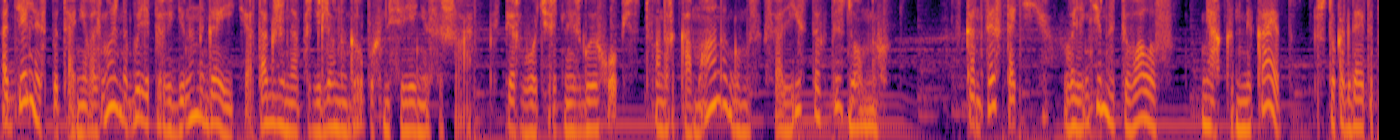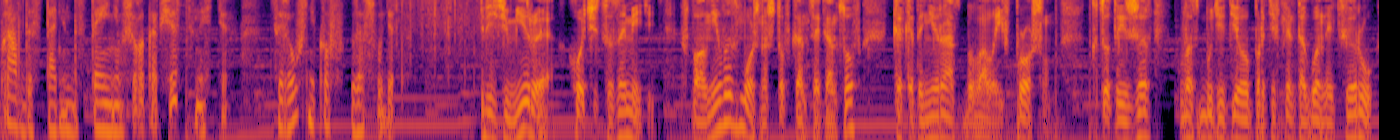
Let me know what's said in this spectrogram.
Отдельные испытания, возможно, были проведены на Гаити, а также на определенных группах населения США, в первую очередь на изгоях общества, наркоманах, гомосексуалистах, бездомных. В конце статьи Валентин Запивалов мягко намекает, что когда это правда станет достоянием широкой общественности, ЦРУшников засудят. Резюмируя, хочется заметить, вполне возможно, что в конце концов, как это не раз бывало и в прошлом, кто-то из жертв возбудит дело против Пентагона и ЦРУ,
